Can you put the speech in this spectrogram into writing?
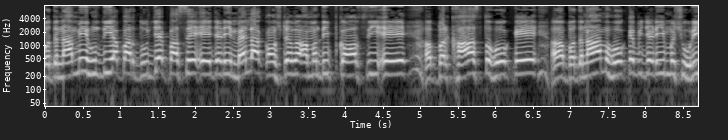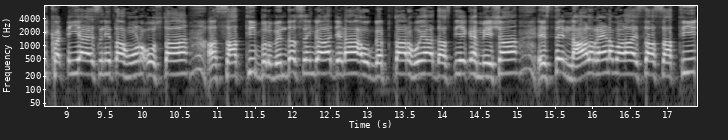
ਬਦਨਾਮੀ ਹੁੰਦੀ ਆ, ਪਰ ਦੂਜੇ ਪਾਸੇ ਇਹ ਜਿਹੜੀ ਮਹਿਲਾ ਕਾਂਸਟੇਬਲ ਅਮਨਦੀਪ ਕੌਰ ਸੀ, ਇਹ ਬਰਖਾਸਤ ਹੋ ਕੇ ਬਦਨਾਮ ਹੋ ਕੇ ਵੀ ਜਿਹੜੀ ਮਸ਼ਹੂਰੀ ਖੱਟੀ ਆ, ਇਸ ਨੇ ਤਾਂ ਹੁਣ ਉਸ ਦਾ ਸਾਥੀ ਬਲਵਿੰਦਰ ਸਿੰਘ ਆ, ਜਿਹੜਾ ਉਹ ਗ੍ਰਿਫਤਾਰ ਹੋਇਆ। ਦੱਸਦੀ ਹੈ ਕਿ ਹਮੇਸ਼ਾ ਇਸ ਦੇ ਨਾਲ ਰਹਿਣ ਵਾਲਾ ਇਸ ਦਾ ਸਾਥੀ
